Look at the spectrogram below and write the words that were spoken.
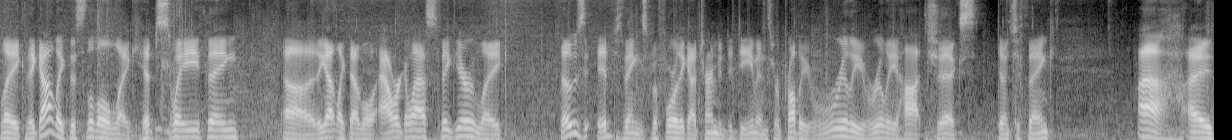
Like, they got like this little like hip sway thing uh, they got like that little hourglass figure. Like those Ib things before they got turned into demons were probably really, really hot chicks, don't you think? Ah, I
